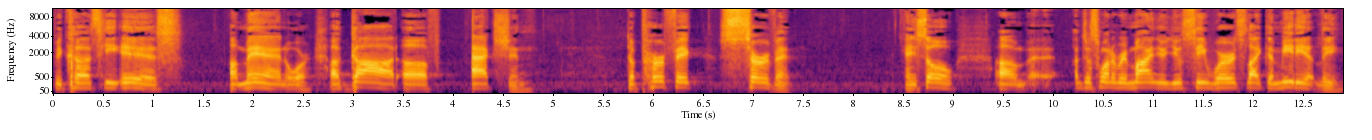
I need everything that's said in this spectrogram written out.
because he is a man or a God of action, the perfect servant. And so um, I just want to remind you you see words like immediately.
